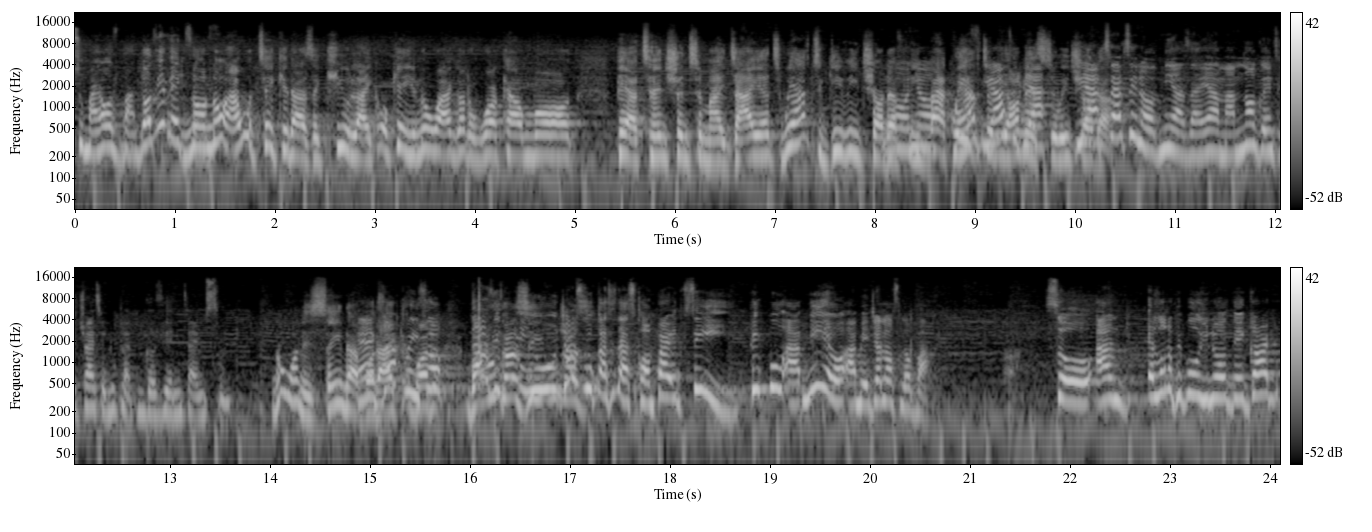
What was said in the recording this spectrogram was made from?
To my husband, does it make sense? No, no, I would take it as a cue. Like, okay, you know what? I got to work out more, pay attention to my diet. We have to give each other No, no. feedback. We have to you be honest to each be other. accepting of me as I am. I'm not going to try to look like Ngozi anytime soon. No one is saying that, exactly. but I. so But, that's the thing. You just look at it as compared. See, people are me. Or I'm a jealous lover. So and a lot of people, you know, they guard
